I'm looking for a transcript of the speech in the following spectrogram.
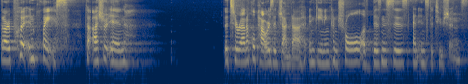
that are put in place to usher in the tyrannical powers agenda in gaining control of businesses and institutions.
